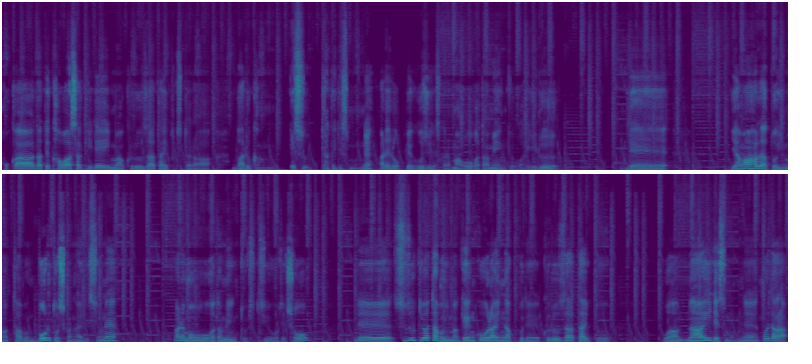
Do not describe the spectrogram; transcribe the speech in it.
他だって川崎で今クルーザータイプっつったらバルカン S だけですもんね。あれ650ですから、まあ大型免許がいる。で、ヤマハだと今多分ボルトしかないですよね。あれも大型免許必要でしょで、鈴木は多分今現行ラインナップでクルーザータイプはないですもんね。これだから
